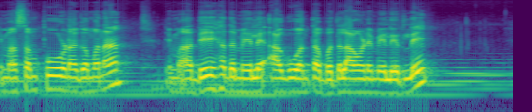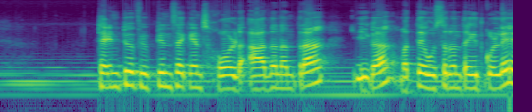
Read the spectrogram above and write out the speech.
ನಿಮ್ಮ ಸಂಪೂರ್ಣ ಗಮನ ನಿಮ್ಮ ದೇಹದ ಮೇಲೆ ಆಗುವಂಥ ಬದಲಾವಣೆ ಮೇಲಿರಲಿ. Ten to fifteen seconds hold ಆದ ನಂತರ ಈಗ ಮತ್ತೆ ಉಸಿರನ್ನು ತೆಗೆದುಕೊಳ್ಳಿ.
